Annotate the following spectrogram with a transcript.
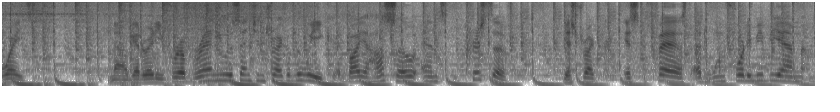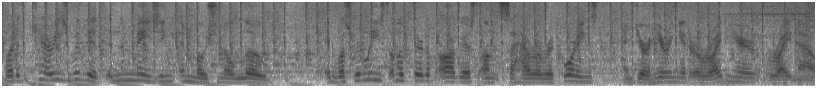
White. Now get ready for a brand new Ascension track of the week by Hasso and Christoph. This track is fast at 140 BPM, but it carries with it an amazing emotional load. It was released on the 3rd of August on Sahara Recordings, and you're hearing it right here, right now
